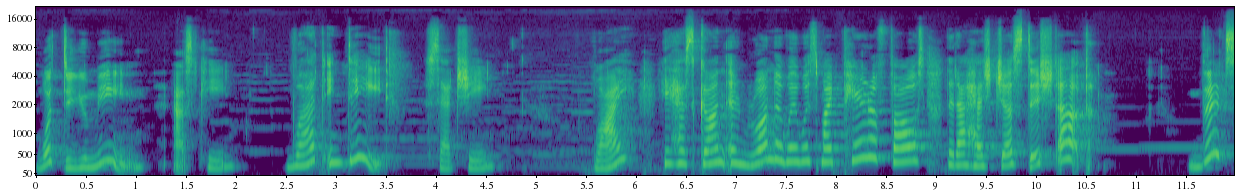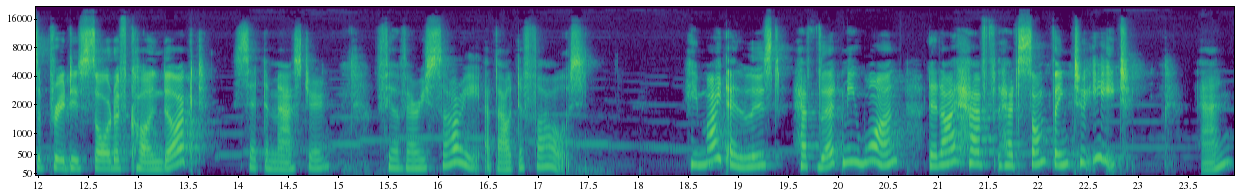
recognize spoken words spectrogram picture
What do you mean? asked he. What indeed? said she. Why, he has gone and run away with my pair of fowls that I has just dished up. That's a pretty sort of conduct, said the master, feel very sorry about the fowls. He might at least have let me one that I have had something to eat. And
